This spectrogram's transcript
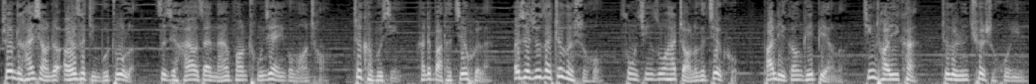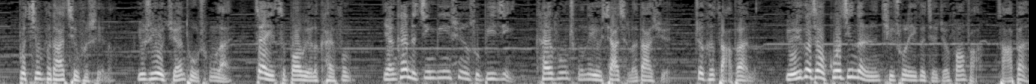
甚至还想着儿子顶不住了，自己还要在南方重建一个王朝。这可不行，还得把他接回来。而且就在这个时候，宋钦宗还找了个借口把李纲给贬了。金朝一看这个人确实昏庸，不欺负他欺负谁呢？于是又卷土重来，再一次包围了开封。眼看着金兵迅速逼近，开封城内又下起了大雪，这可咋办呢？有一个叫郭京的人提出了一个解决方法，咋办？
